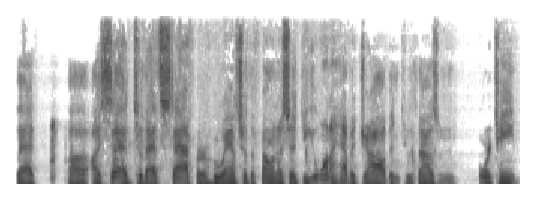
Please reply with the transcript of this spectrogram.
that uh, I said to that staffer who answered the phone, I said, Do you want to have a job in 2014?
